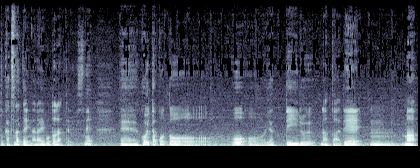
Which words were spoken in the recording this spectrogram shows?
部活だったり習い事だったりですね、えー、こういったことをやっている中で、うん、ま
